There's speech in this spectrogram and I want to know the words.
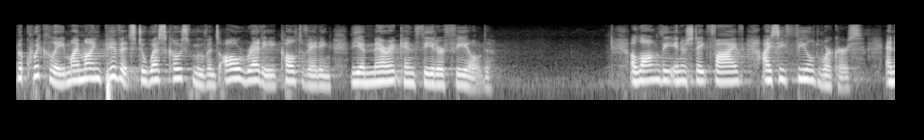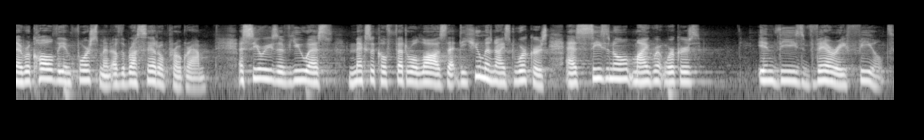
But quickly, my mind pivots to West Coast movements already cultivating the American theater field. Along the Interstate 5, I see field workers, and I recall the enforcement of the Bracero program, a series of U.S. Mexico federal laws that dehumanized workers as seasonal migrant workers in these very fields.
